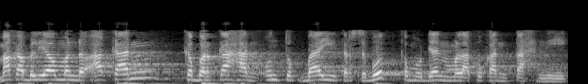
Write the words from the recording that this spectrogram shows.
Maka beliau mendoakan keberkahan untuk bayi tersebut kemudian melakukan tahnik.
